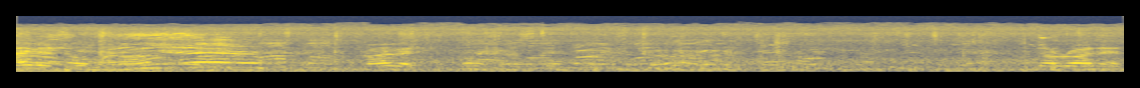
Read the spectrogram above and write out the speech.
Drive it somewhere, huh? Drive it. Now run it.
